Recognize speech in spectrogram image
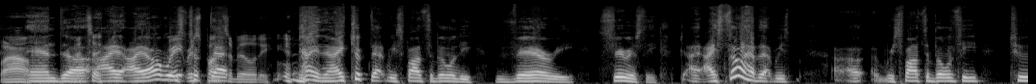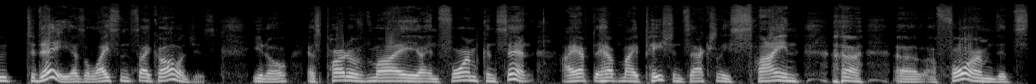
Wow. And uh, I, I always Great took that responsibility. and I took that responsibility very seriously. I, I still have that res- uh, responsibility to today as a licensed psychologist. You know, as part of my uh, informed consent, I have to have my patients actually sign uh, uh, a form that's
